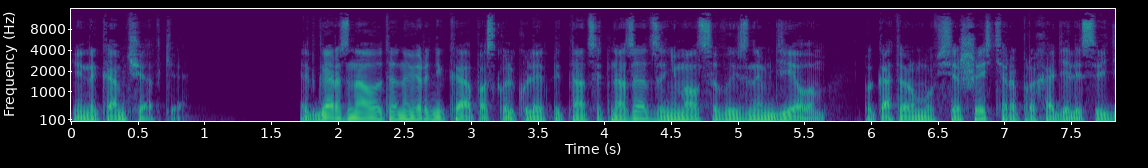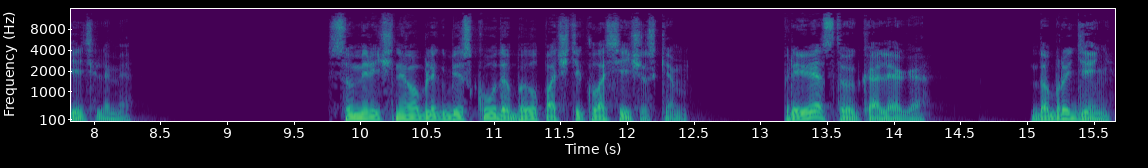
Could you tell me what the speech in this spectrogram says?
и на Камчатке. Эдгар знал это наверняка, поскольку лет 15 назад занимался выездным делом, по которому все шестеро проходили свидетелями. Сумеречный облик Бескуда был почти классическим. «Приветствую, коллега». «Добрый день».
